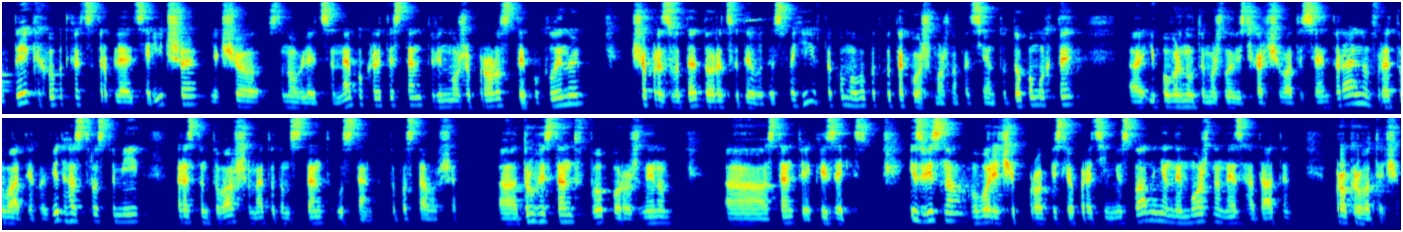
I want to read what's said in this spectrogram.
В деяких випадках це трапляється рідше. Якщо встановлюється непокритий стенд, він може прорости пухлиною, що призведе до рецидиву дисфагії. В такому випадку також можна пацієнту допомогти е, і повернути можливість харчуватися ентерально, врятувати його від гастростомії, рестентувавши методом стенд у стенд, тобто поставивши е, другий стенд в порожнину е, стенту, який заріс. І звісно, говорячи про післяопераційні ускладнення, не можна не згадати про кровотечу.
